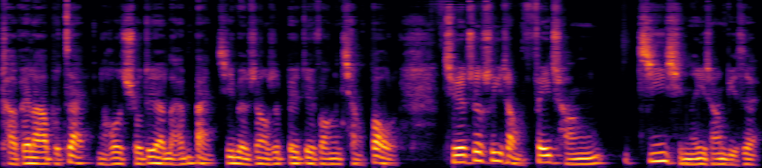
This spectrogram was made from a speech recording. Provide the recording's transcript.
卡佩拉不在，然后球队的篮板基本上是被对方抢爆了。其实这是一场非常畸形的一场比赛，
